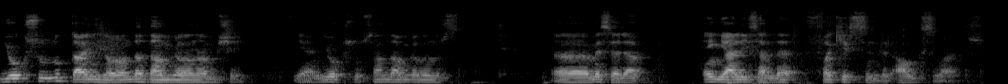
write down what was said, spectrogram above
yoksulluk da aynı zamanda damgalanan bir şey. Yani yoksulsan damgalanırsın. Ee, mesela engelliysen de fakirsindir algısı vardır.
